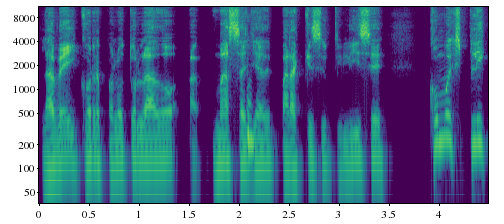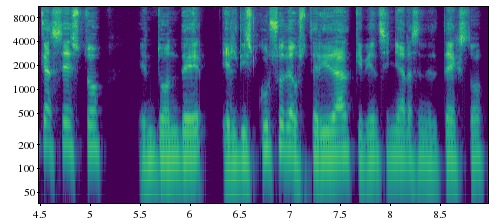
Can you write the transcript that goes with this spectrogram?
la ve y corre para el otro lado, más allá de para qué se utilice. ¿Cómo explicas esto en donde el discurso de austeridad que bien señalas en el texto,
